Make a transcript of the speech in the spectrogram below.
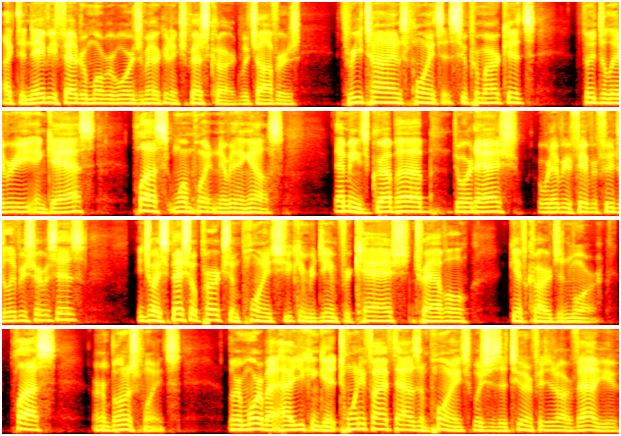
like the Navy Federal More Rewards American Express card, which offers three times points at supermarkets, food delivery, and gas, plus one point in everything else. That means Grubhub, DoorDash, or whatever your favorite food delivery service is. Enjoy special perks and points you can redeem for cash, travel, gift cards, and more. Plus, earn bonus points. Learn more about how you can get 25,000 points, which is a $250 value,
